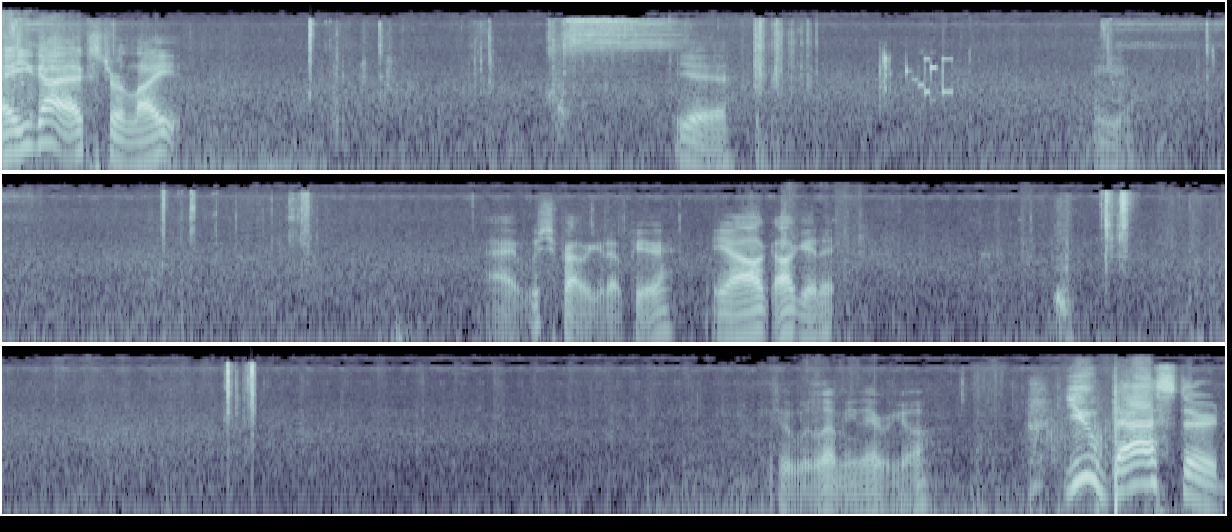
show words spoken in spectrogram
Hey, you got extra light? Yeah. Thank you. Alright, we should probably get up here. Yeah, I'll, I'll get it. If it would let me, there we go. You bastard!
